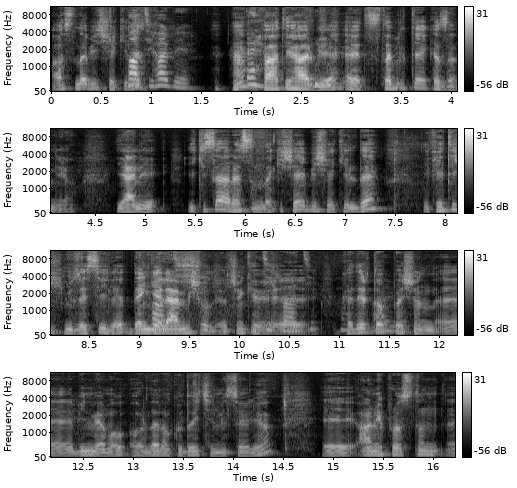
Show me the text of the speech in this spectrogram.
aslında bir şekilde Fatih Harbiye. Ha? Fatih Harbiye evet stabilite kazanıyor. Yani ikisi arasındaki şey bir şekilde Fetih Müzesi ile dengelenmiş oluyor. Çünkü Fetih e, Fatih. Kadir Topbaş'ın e, bilmiyorum oradan okuduğu için mi söylüyor. E, Henri Prost'un e,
